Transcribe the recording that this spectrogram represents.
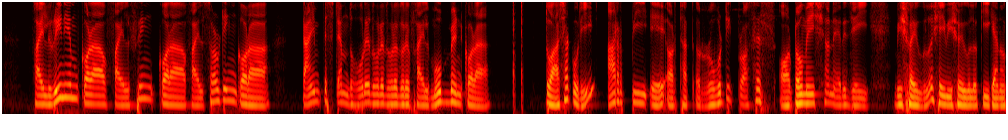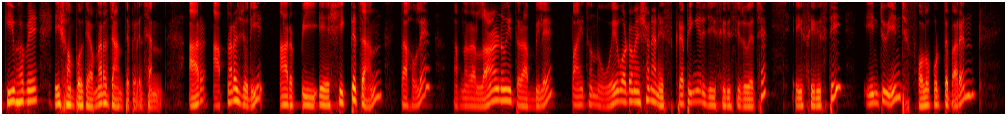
File rename করা, ফাইল সিঙ্ক করা, ফাইল সর্টিং করা, টাইম স্ট্যাম্প ধরে ধরে ধরে ধরে ফাইল মুভমেন্ট করা তো আশা করি আরপিএ অর্থাৎ রোবোটিক প্রসেস অটোমেশনের যেই বিষয়গুলো, সেই বিষয়গুলো কি, কেন, কীভাবে, এই সম্পর্কে আপনারা জানতে পেরেছেন। আর আপনারা যদি আরপিএ শিখতে চান, তাহলে আপনারা লার্ন উইথ রাব্বিলে পাইথন ওয়েব অটোমেশন অ্যান্ড স্ক্র্যাপিংয়ের যেই সিরিজটি রয়েছে, এই সিরিজটি ইন টু ইন্ট ফলো করতে পারেন।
